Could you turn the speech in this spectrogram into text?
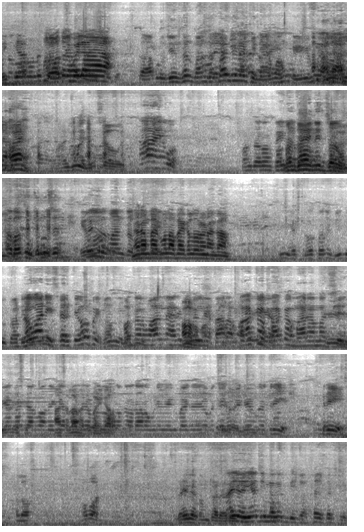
વિજ્ઞાનનું નથી. આપણું જીન્સ છે પાંચસો બાંધી નાખીને એમાં શું હા, બંધાય જવું નરમભાઈ બોલાભાઈ કલોરાણા ગામ. નવાની શરતે હો ભાઈ. પંદર વાલ ને હારી તારા પાકા પાકા મારામાં છે. હા, ચલાવો ને ભાઈ, જાઓ. ત્રીસ. આયો યાદીમાં લખી દીજો. સહી કરી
